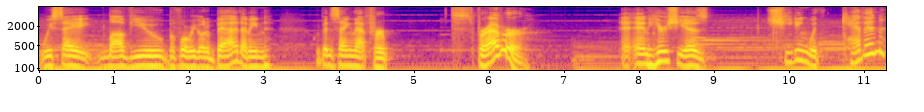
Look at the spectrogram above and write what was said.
we say love you before we go to bed. I mean, we've been saying that for forever. And here she is cheating with Kevin?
